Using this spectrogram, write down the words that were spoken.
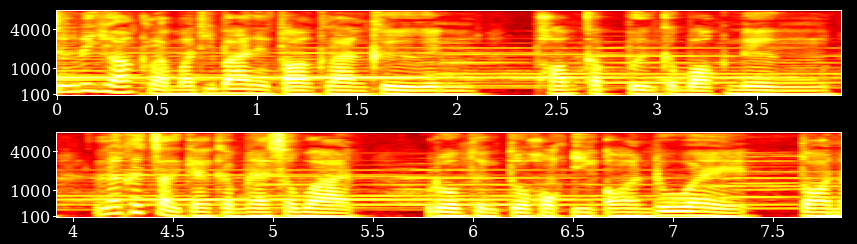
จึงได้ย้อนกลับมาที่บ้านในตอนกลางคืน พร้อมกับปืนกระบอกหนึ่ง แล้วก็จัดการกับนายสวัสด์รวมถึงตัวของอิงออนด้วย ตอน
